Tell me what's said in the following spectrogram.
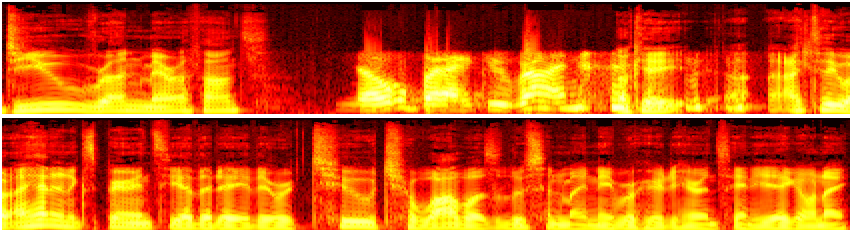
Do you run marathons? No, but I do run. Okay, I, I tell you what. I had an experience the other day. There were two Chihuahuas loose in my neighborhood here in San Diego, and I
